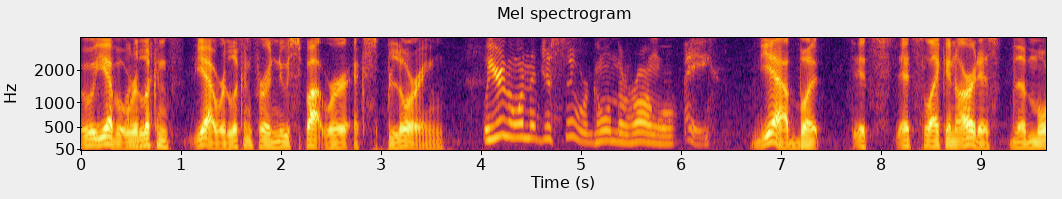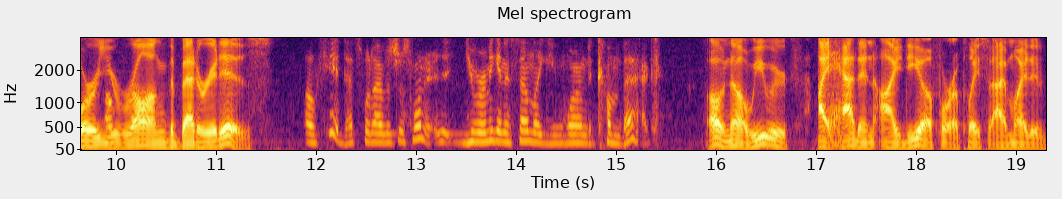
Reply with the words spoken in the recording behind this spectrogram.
Oh yeah, but we're looking. Yeah, we're looking for a new spot. We're exploring. Well, you're the one that just said we're going the wrong way. Yeah, but it's it's like an artist. The more you're oh. wrong, the better it is. Okay, that's what I was just wondering. You were making it sound like you wanted to come back. Oh no, we were. I had an idea for a place I might have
